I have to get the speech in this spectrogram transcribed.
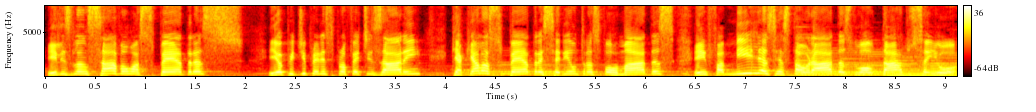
eles lançavam as pedras, e eu pedi para eles profetizarem que aquelas pedras seriam transformadas em famílias restauradas no altar do Senhor,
